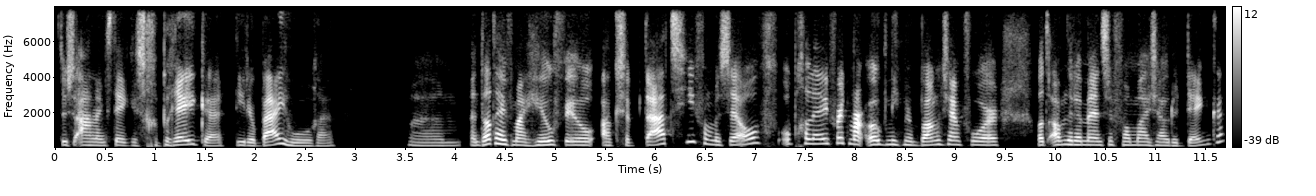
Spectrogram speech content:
tussen aanleidingstekens gebreken die erbij horen? Um, en dat heeft mij heel veel acceptatie van mezelf opgeleverd, maar ook niet meer bang zijn voor wat andere mensen van mij zouden denken.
